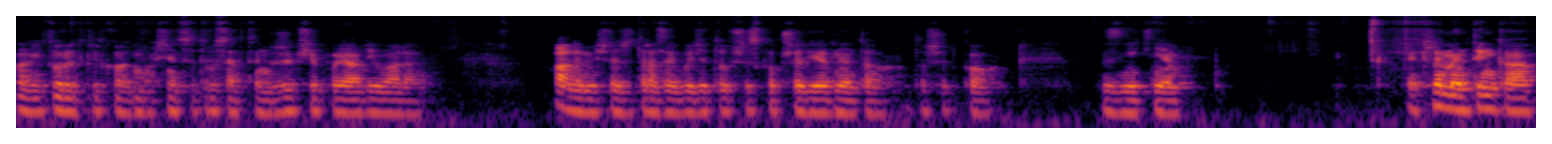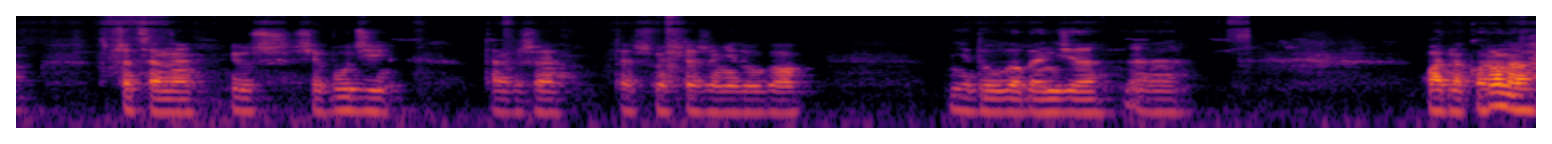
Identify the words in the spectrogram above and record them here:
Na niektórych tylko właśnie cytrusach ten grzyb się pojawił, ale, ale myślę, że teraz jak będzie to wszystko przewiewne, to, to szybko zniknie. Klementynka z przeceny już się budzi, także też myślę, że niedługo, niedługo będzie e, ładna korona.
